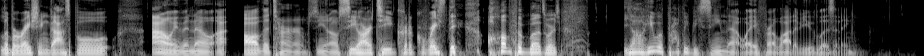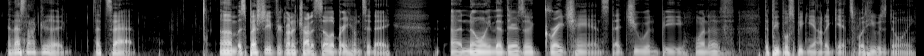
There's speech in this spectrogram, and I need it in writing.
liberation gospel. I don't even know. I, all the terms, you know, CRT, critical race, thing, all the buzzwords. Y'all, he would probably be seen that way for a lot of you listening. And that's not good. That's sad um, especially if you're going to try to celebrate him today, uh, knowing that there's a great chance that you would be one of the people speaking out against what he was doing.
